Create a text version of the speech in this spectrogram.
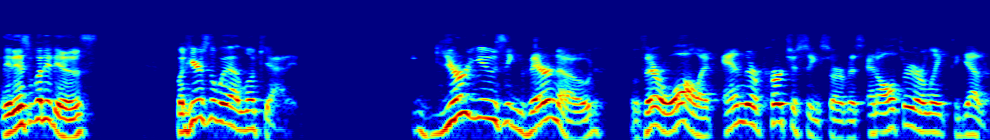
it is what it is. But here's the way I look at it. You're using their node, their wallet, and their purchasing service, and all three are linked together.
